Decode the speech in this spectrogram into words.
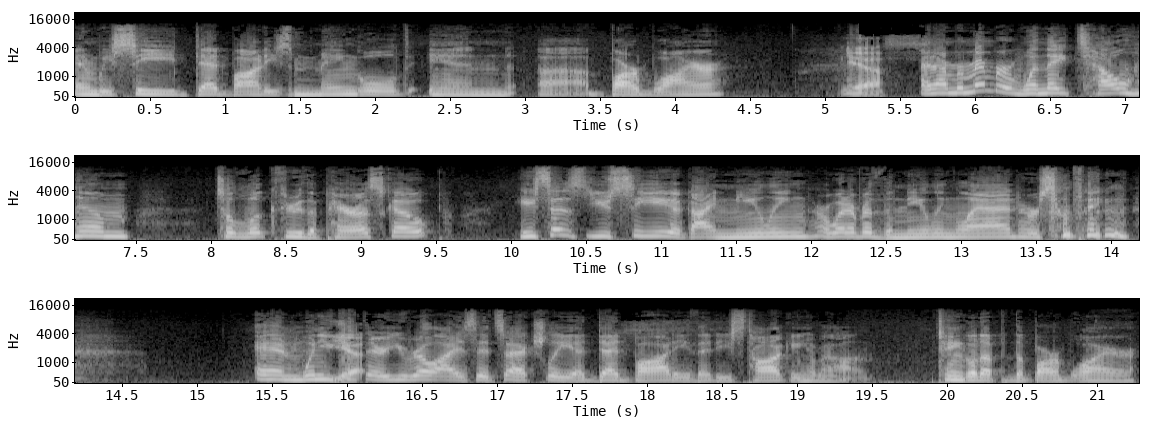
and we see dead bodies mangled in uh, barbed wire. Yeah. And I remember when they tell him to look through the periscope, he says you see a guy kneeling or whatever, the kneeling lad or something. And when you Yeah. get there, you realize it's actually a dead body that he's talking about, tangled up in the barbed wire.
